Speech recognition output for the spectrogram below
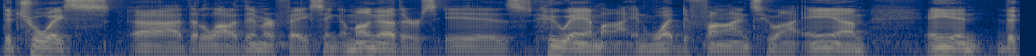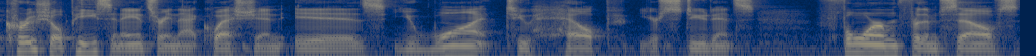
the choice uh, that a lot of them are facing, among others, is who am I and what defines who I am. And the crucial piece in answering that question is you want to help your students form for themselves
